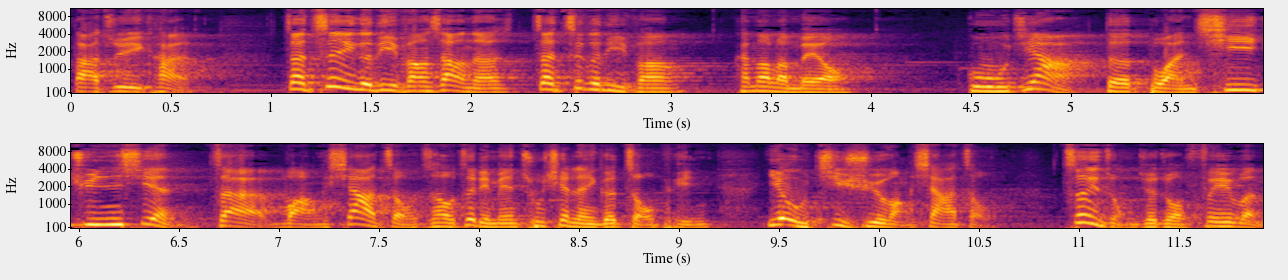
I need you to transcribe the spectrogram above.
大家注意看，在这个地方上呢，在这个地方看到了没有？股价的短期均线在往下走之后，这里面出现了一个走平，又继续往下走，这种叫做飞稳。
